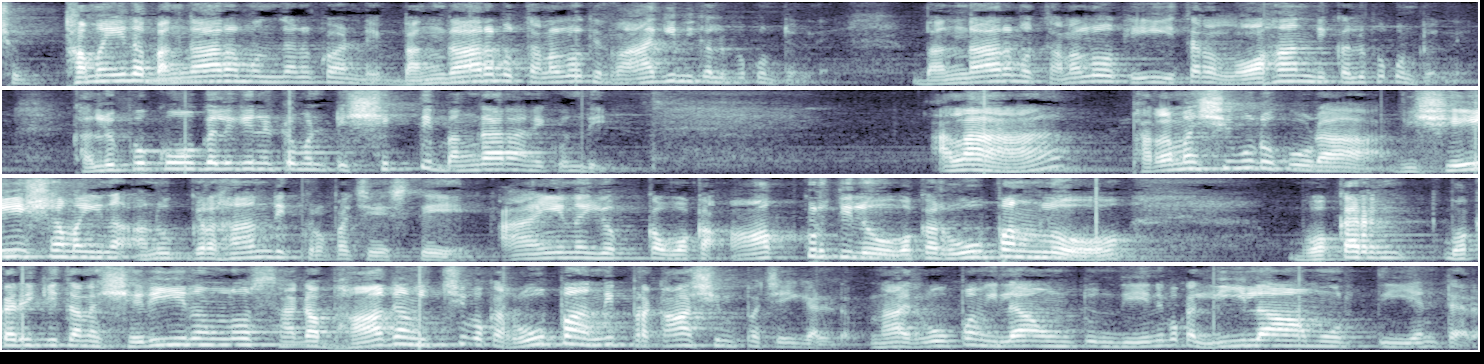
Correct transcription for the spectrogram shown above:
శుద్ధమైన బంగారం ఉందనుకోండి బంగారము తనలోకి రాగిని కలుపుకుంటుంది. బంగారము తనలోకి ఇతర లోహాన్ని కలుపుకుంటుంది. కలుపుకోగలిగినటువంటి శక్తి బంగారానికి ఉంది అలా పరమశివుడు కూడా విశేషమైన అనుగ్రహాన్ని కృప చేస్తే ఆయన యొక్క ఒక ఆకృతిలో ఒక రూపంలో ఒకరి ఒకరికి తన శరీరంలో సగభాగం ఇచ్చి ఒక రూపాన్ని ప్రకాశింపచేయగలడు. నా రూపం ఇలా ఉంటుంది అని ఒక లీలామూర్తి అంటారు.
